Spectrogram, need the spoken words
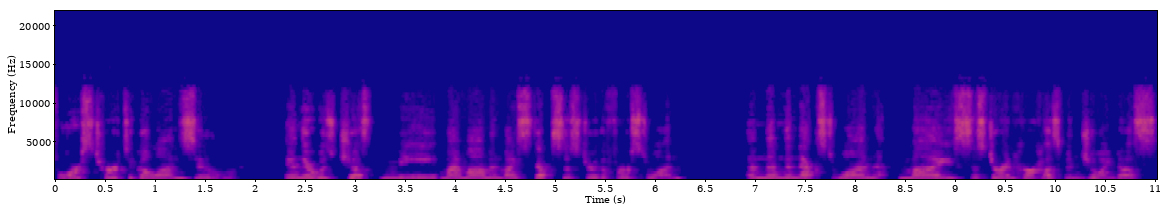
forced her to go on zoom and there was just me my mom and my stepsister the first one and then the next one, my sister and her husband joined us.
